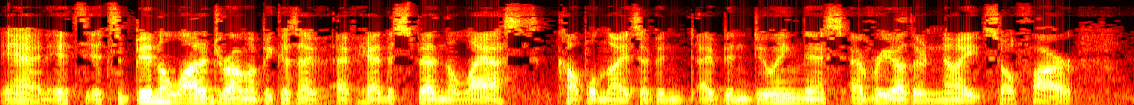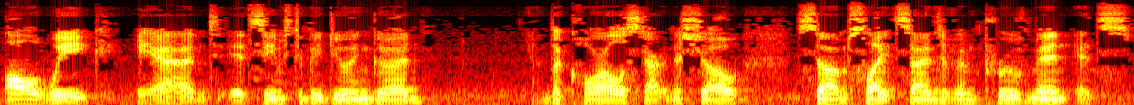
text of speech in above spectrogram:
And it's it's been a lot of drama because I've I've had to spend the last couple nights. I've been I've been doing this every other night so far all week, and it seems to be doing good. The coral is starting to show some slight signs of improvement. It's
